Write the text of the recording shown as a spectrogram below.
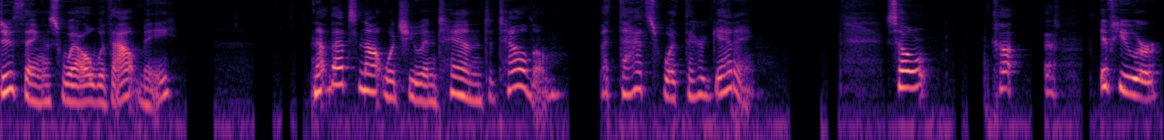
do things well without me. Now, that's not what you intend to tell them, but that's what they're getting. So, uh, if you are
